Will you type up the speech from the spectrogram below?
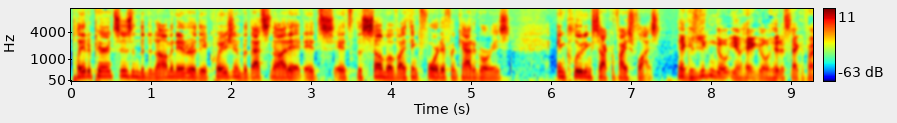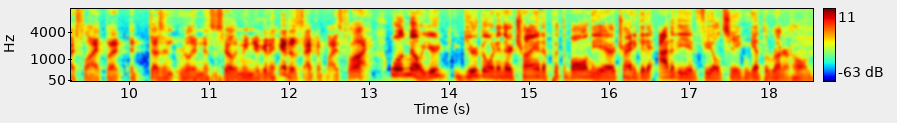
plate appearances in the denominator of the equation, but that's not it. It's it's the sum of I think four different categories, including sacrifice flies. Yeah, because you can go, you know, hey, go hit a sacrifice fly, but it doesn't really necessarily mean you're going to hit a sacrifice fly. Well, no, you're you're going in there trying to put the ball in the air, trying to get it out of the infield so you can get the runner home,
